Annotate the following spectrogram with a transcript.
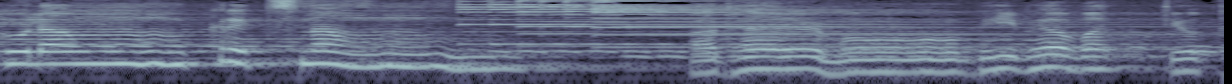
कुलं कृत्स्नम् अधर्मोऽभिभवत्युत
